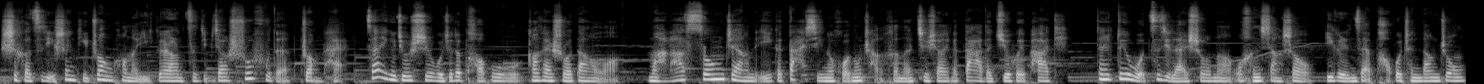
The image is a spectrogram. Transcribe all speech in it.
适合自己身体状况的一个让自己比较舒服的状态。再一个就是，我觉得跑步刚才说到了马拉松这样的一个大型的活动场合呢，就像一个大的聚会 party。但是对于我自己来说呢，我很享受一个人在跑过程当中，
